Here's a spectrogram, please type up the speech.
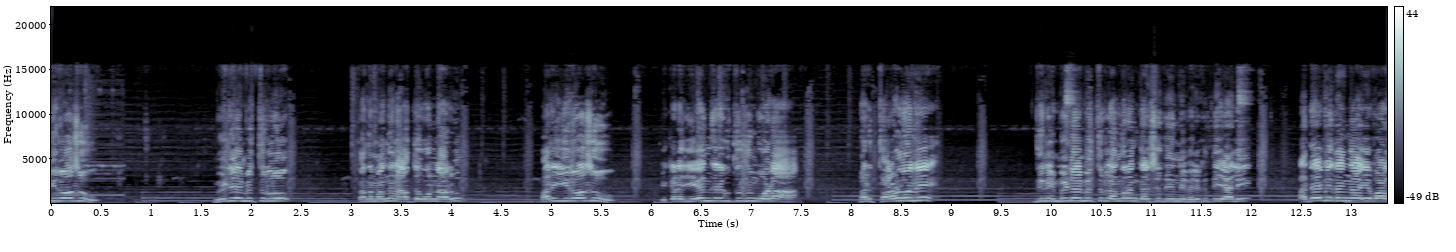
ఈరోజు మీడియా మిత్రులు కొంతమంది నాతో ఉన్నారు. మరి ఈరోజు ఇక్కడ ఏం జరుగుతుందో కూడా మరి త్వరలోనే దీన్ని మీడియా మిత్రులు అందరం కలిసి దీన్ని వెలుగు తీయాలి. అదేవిధంగా ఇవాళ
